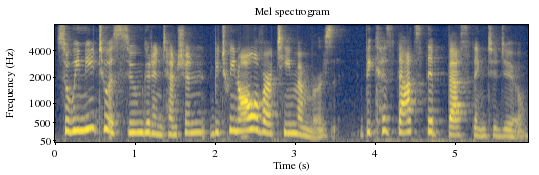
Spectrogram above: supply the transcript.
So we need to assume good intention between all of our team members because that's the best thing to do.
